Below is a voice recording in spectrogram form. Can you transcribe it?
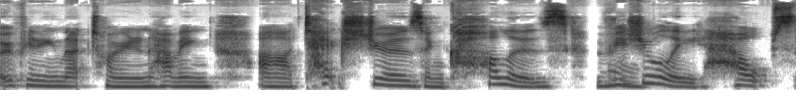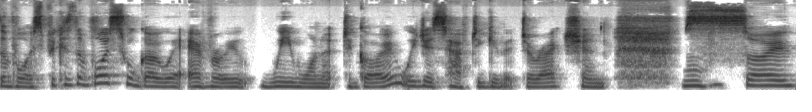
opening that tone and having uh, textures and colors. Visually mm. helps the voice because the voice will go wherever we want it to go. We just have to give it direction. Mm. So,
